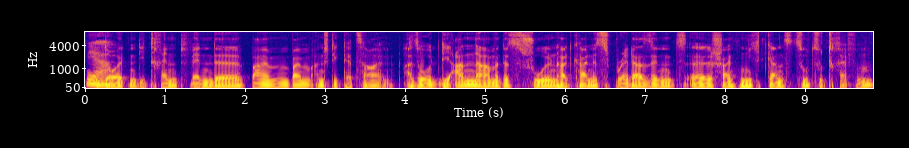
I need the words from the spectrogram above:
ja. bedeuten die Trendwende beim, beim Anstieg der Zahlen. Also die Annahme, dass Schulen halt keine Spreader sind, äh, scheint nicht ganz zuzutreffen.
